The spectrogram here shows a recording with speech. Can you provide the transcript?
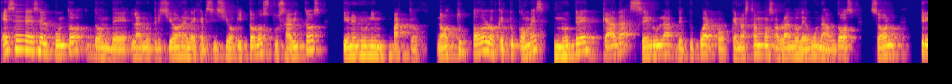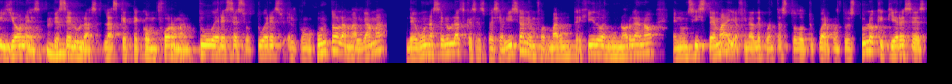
ese es el punto donde la nutrición, el ejercicio y todos tus hábitos tienen un impacto, ¿no? todo lo que tú comes nutre cada célula de tu cuerpo, que no estamos hablando de una o dos, son trillones de células las que te conforman. Tú eres eso, tú eres el conjunto, la amalgama de unas células que se especializan en formar un tejido, en un órgano, en un sistema y a final de cuentas todo tu cuerpo. Entonces tú lo que quieres es,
